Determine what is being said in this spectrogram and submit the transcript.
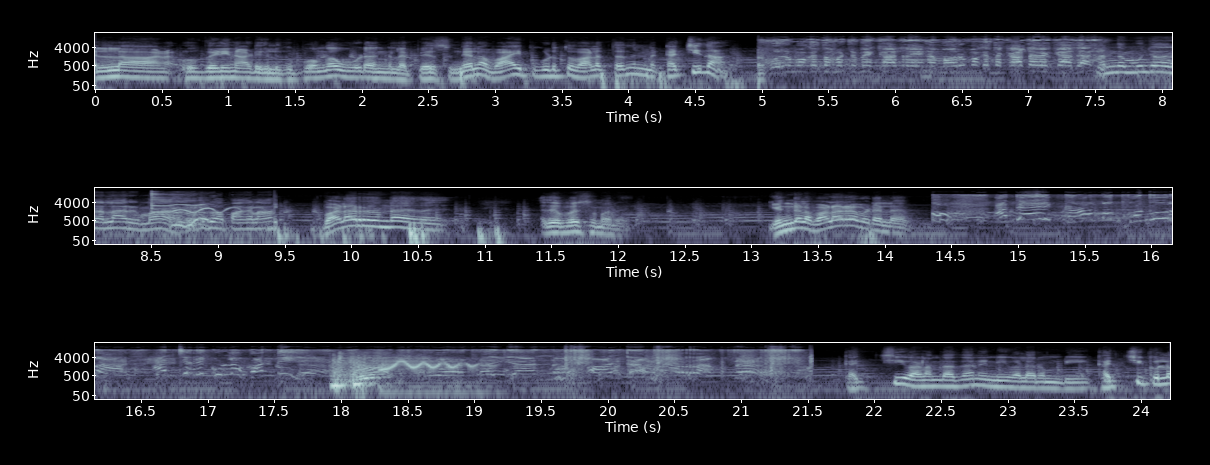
எல்லா வெளிநாடுகளுக்கு போங்க ஊடகங்களை பேசுங்க எல்லாம் வாய்ப்பு கொடுத்து வளர்த்தது இந்த கட்சி தான். அந்த மூஞ்சாவது நல்லா இருக்குமா? பார்க்கலாம். வளர்றதுன்னா அது பேசுமாரு எங்களை வளர விடல. கட்சி வளர்ந்தா தானே நீ வளர முடியும். கட்சிக்குள்ள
